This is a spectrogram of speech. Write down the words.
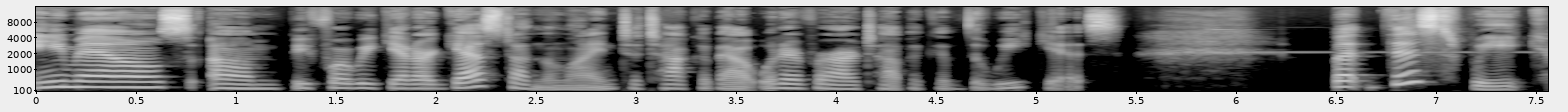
emails um, before we get our guest on the line to talk about whatever our topic of the week is. But this week,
